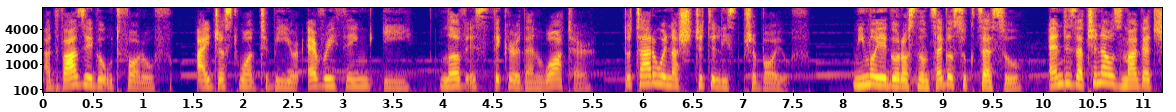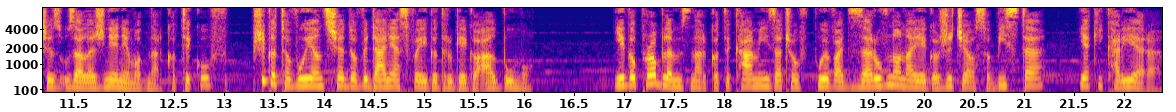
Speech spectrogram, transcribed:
a dwa z jego utworów, I Just Want to Be Your Everything i Love is Thicker Than Water, dotarły na szczyty list przebojów. Mimo jego rosnącego sukcesu, Andy zaczynał zmagać się z uzależnieniem od narkotyków, przygotowując się do wydania swojego drugiego albumu. Jego problem z narkotykami zaczął wpływać zarówno na jego życie osobiste, jak i karierę.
